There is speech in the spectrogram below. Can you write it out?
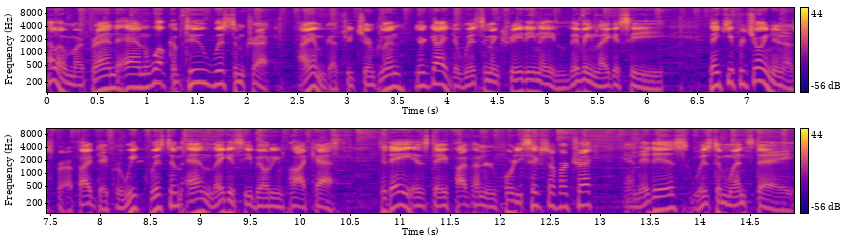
Hello, my friend, and welcome to Wisdom Trek. I am Guthrie Chamberlain, your guide to wisdom and creating a living legacy. Thank you for joining us for our five day per week wisdom and legacy building podcast. Today is day 546 of our trek, and it is Wisdom Wednesday.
